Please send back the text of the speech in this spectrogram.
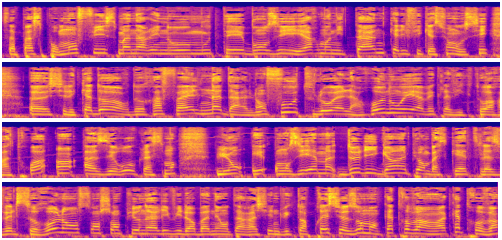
Ça passe pour mon fils Manarino, Moutet, Bonzi et Harmonitan. Qualification aussi euh, chez les cadors de Raphaël Nadal. En foot, l'OL a renoué avec la victoire à 3, 1 à 0 au classement. Lyon est 11e de Ligue 1. Et puis en basket, l'Asvel se relance en championnat. Les Villeurbanais ont arraché une victoire précieuse au Mans 81 à 80.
